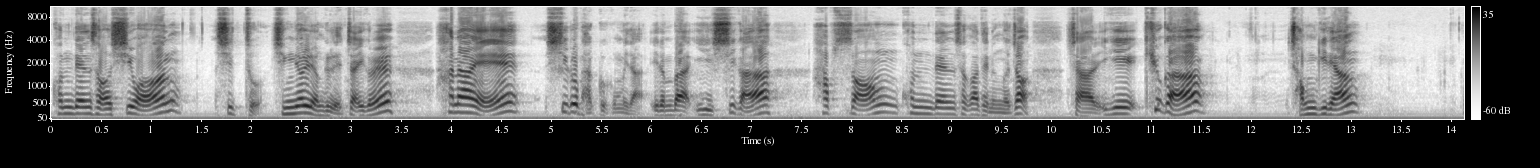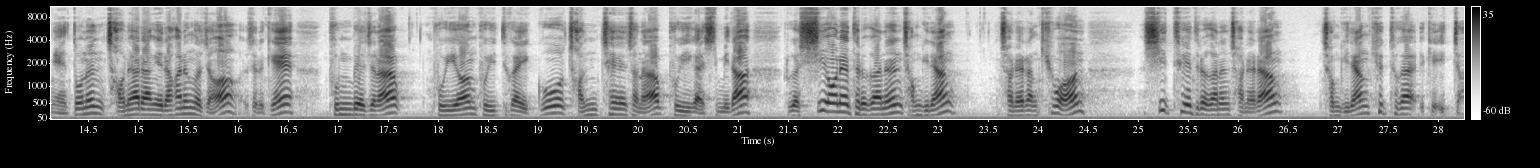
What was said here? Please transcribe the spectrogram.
콘덴서 C1, C2 직렬 연결됐죠. 이걸 하나의 C로 바꿀 겁니다. 이른바 이 C가 합성 콘덴서가 되는 거죠. 자, 이게 Q가 전기량 예, 또는 전하량이라고 하는 거죠. 그래서 이렇게 분배 전압 V1, V2가 있고 전체 전압 V가 있습니다. 그리고 C1에 들어가는 전기량 전해량 Q1, C2에 들어가는 전해량 전기량 Q2가 이렇게 있죠.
